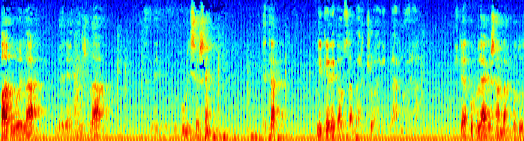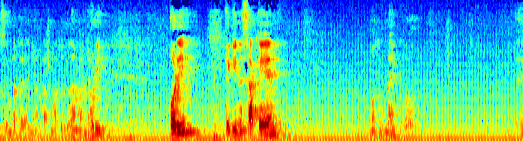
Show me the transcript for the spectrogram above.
baduela bere isla e, Ulisesen eta nik ere gauza bertsua egin behar nuela. Irakurleak esan beharko du zenbateraino asmatu dudan baina hori hori egin ezakeen modu nahiko e,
